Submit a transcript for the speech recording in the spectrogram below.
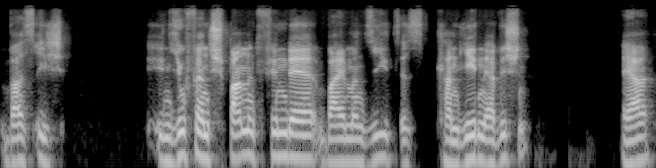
was ich insofern spannend finde, weil man sieht, es kann jeden erwischen. Ja.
